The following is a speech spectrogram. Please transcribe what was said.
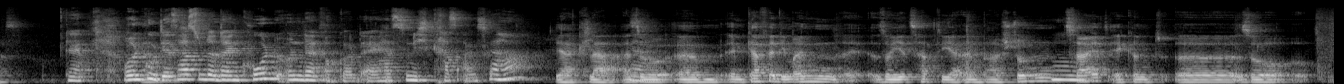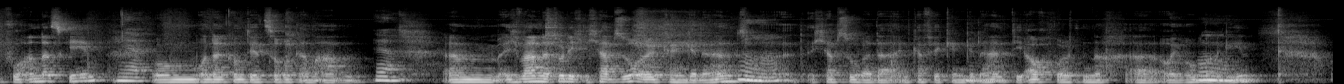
Okay. Und gut, jetzt hast du dann deinen Code und dann, oh Gott, ey, hast du nicht krass Angst gehabt? Ja, klar. Also Ähm, im Café, die meinten, äh, so jetzt habt ihr ein paar Stunden Mhm. Zeit, ihr könnt äh, so woanders gehen Ja. um, und dann kommt ihr zurück am Abend. Ja. Ähm, ich war natürlich, ich habe Sura kennengelernt. Mhm. Ich habe Sura da im Café kennengelernt, die auch wollten nach äh, Europa Mhm. gehen.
